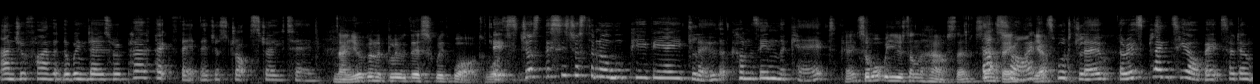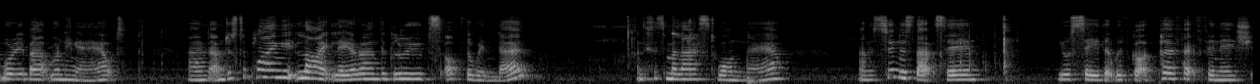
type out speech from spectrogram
and you'll find that the windows are a perfect fit. They just drop straight in. Now you're going to glue this with what? What's- It's just this is just the normal PVA glue that comes in the kit. Okay, so what we used on the house then? Same That's thing. right, Yeah. it's wood glue. There is plenty of it, so don't worry about running out. And I'm just applying it lightly around the grooves of the window. And this is my last one now. And as soon as that's in, you'll see that we've got a perfect finish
